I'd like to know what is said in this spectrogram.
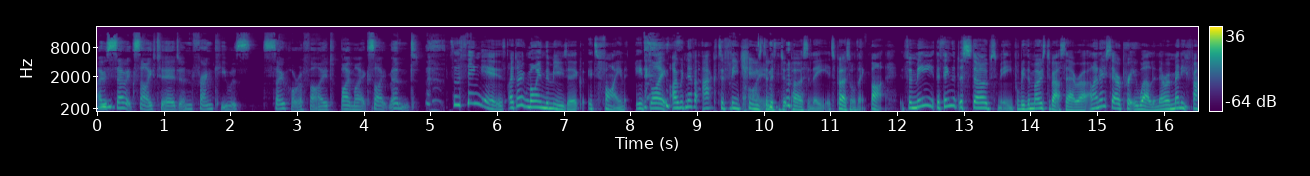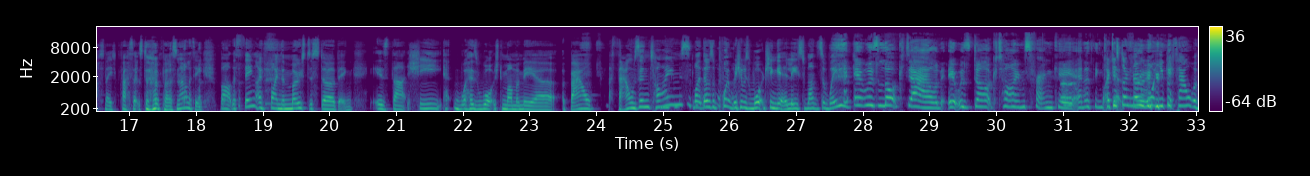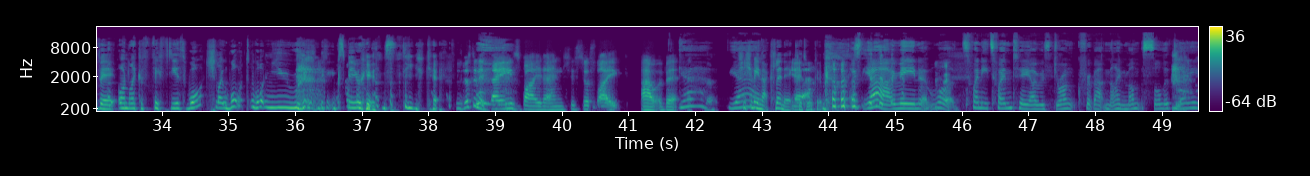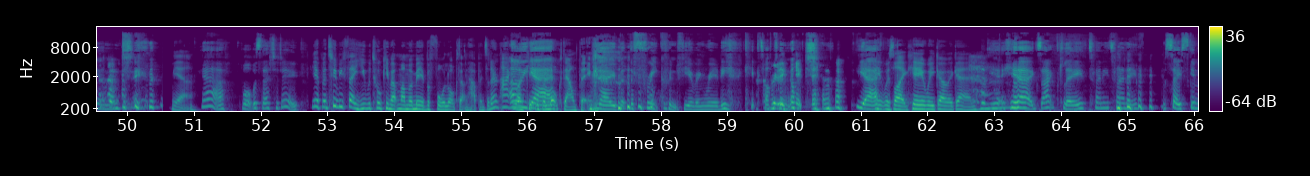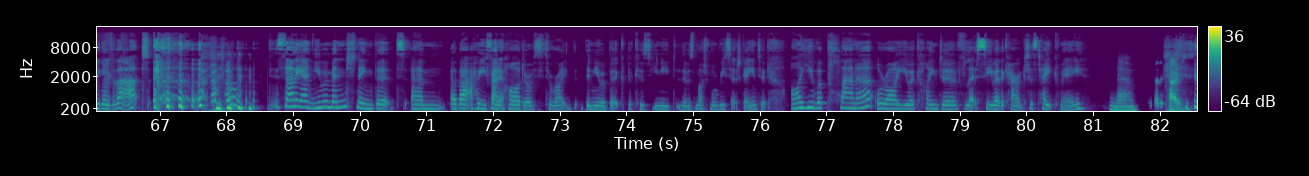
I was so excited, and Frankie was so horrified by my excitement. So the thing is, I don't mind the music. It's fine. It's like I would never actively choose to listen to it personally. It's a personal thing. But for me, the thing that disturbs me probably the most about Sarah, and I know Sarah pretty well, and there are many fascinating facets to her personality. but the thing I find the most disturbing is that she has watched Mamma Mia about a thousand times. Like there was a point where she was watching it at least once a week. It was lockdown. It was dark times, Frankie. Uh, Anything. To I just don't know what you get out of it on like a 50th watch? Like what what new experience do you get? She's just in a daze by then. She's just like out of it. Yeah, yeah. She should be in that clinic Yeah. you're talking about. yeah, I mean, what 2020? I was drunk for about nine months solidly, and yeah. yeah, what was there to do? Yeah, but to be fair, you were talking about Mamma Mia before lockdown happened, so don't act Oh, like it was a lockdown thing. No, but the frequent viewing really kicked off. Really kicked. Yeah, It was like, here we go again. yeah, yeah, exactly. 2020. so skimming over that. Sally-Anne, you were mentioning that um, about how you found it harder, obviously, to write the newer book because you need there was much more research going into it. Are you a planner, or are you a kind of let's see where the characters take me? No, the characters.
